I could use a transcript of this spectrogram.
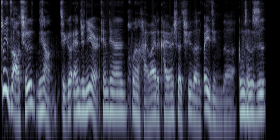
最早其实你想几个 engineer 天天混海外的开源社区的背景的工程师。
